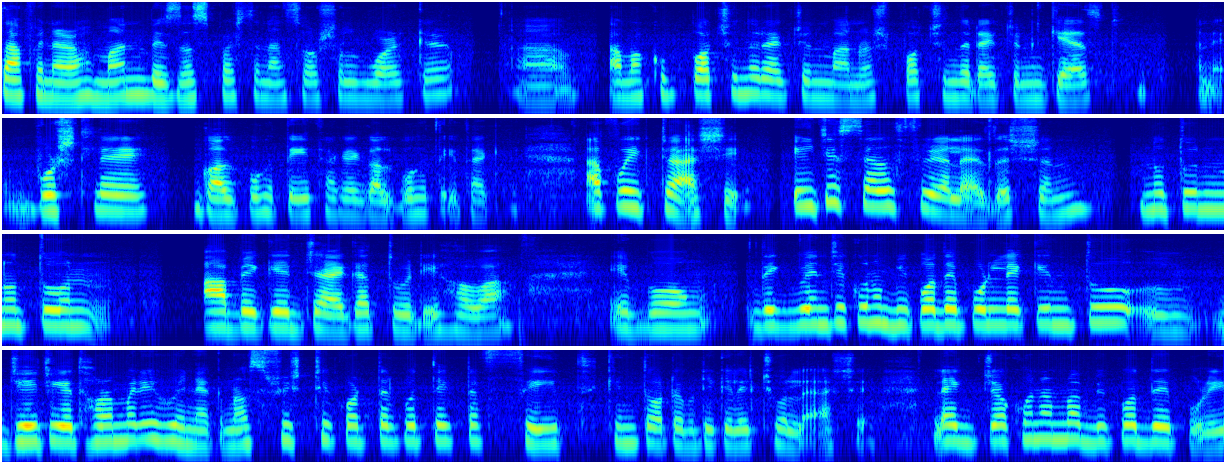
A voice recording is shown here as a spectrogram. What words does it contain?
Safina Rahman business person and social worker আমার খুব পছন্দের একজন মানুষ, পছন্দের একজন গেস্ট মানে বসলে গল্প হতেই থাকে, গল্প হতেই থাকে। আপু, একটু আসি। এই যে সেলফ রিয়েলাইজেশন নতুন নতুন আবেগের জায়গা তৈরি হওয়া এবং দেখবেন যে কোনো বিপদে পড়লে কিন্তু যে যে ধর্মেরই হই না কেন সৃষ্টিকর্তার প্রতি একটা ফেথ কিন্তু অটোমেটিক্যালি চলে আসে। লাইক যখন আমরা বিপদে পড়ি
